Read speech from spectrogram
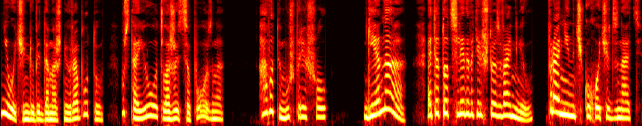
не очень любит домашнюю работу, устает, ложится поздно. А вот и муж пришел. — Гена, это тот следователь, что звонил. Про Ниночку хочет знать.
